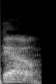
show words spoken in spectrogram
Go.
